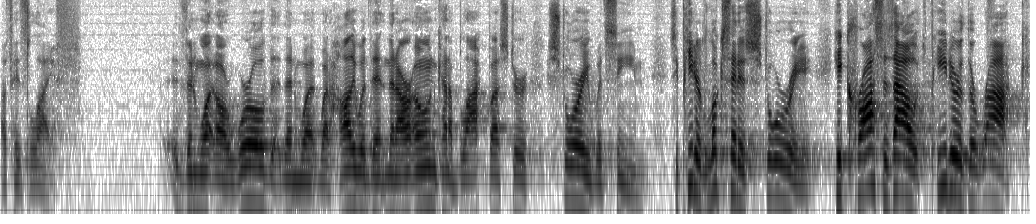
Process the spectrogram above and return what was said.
of his life than what our world, than what, what Hollywood, than, than our own kind of blockbuster story would seem. See, Peter looks at his story. He crosses out Peter the Rock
